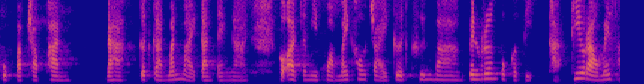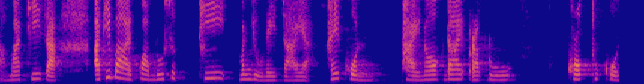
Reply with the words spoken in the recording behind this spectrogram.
ปุบปับฉับพลันนะคะเกิดการมั่นหมายการแต่งงาน ก็อาจจะมีความไม่เข้าใจเกิดขึ้นบ้าง เป็นเรื่องปกติค่ะ ที่เราไม่สามารถที่จะอธิบายความรู้สึกที่มันอยู่ในใจอะให้คนภายนอกได้รับรู้ครบทุกคน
